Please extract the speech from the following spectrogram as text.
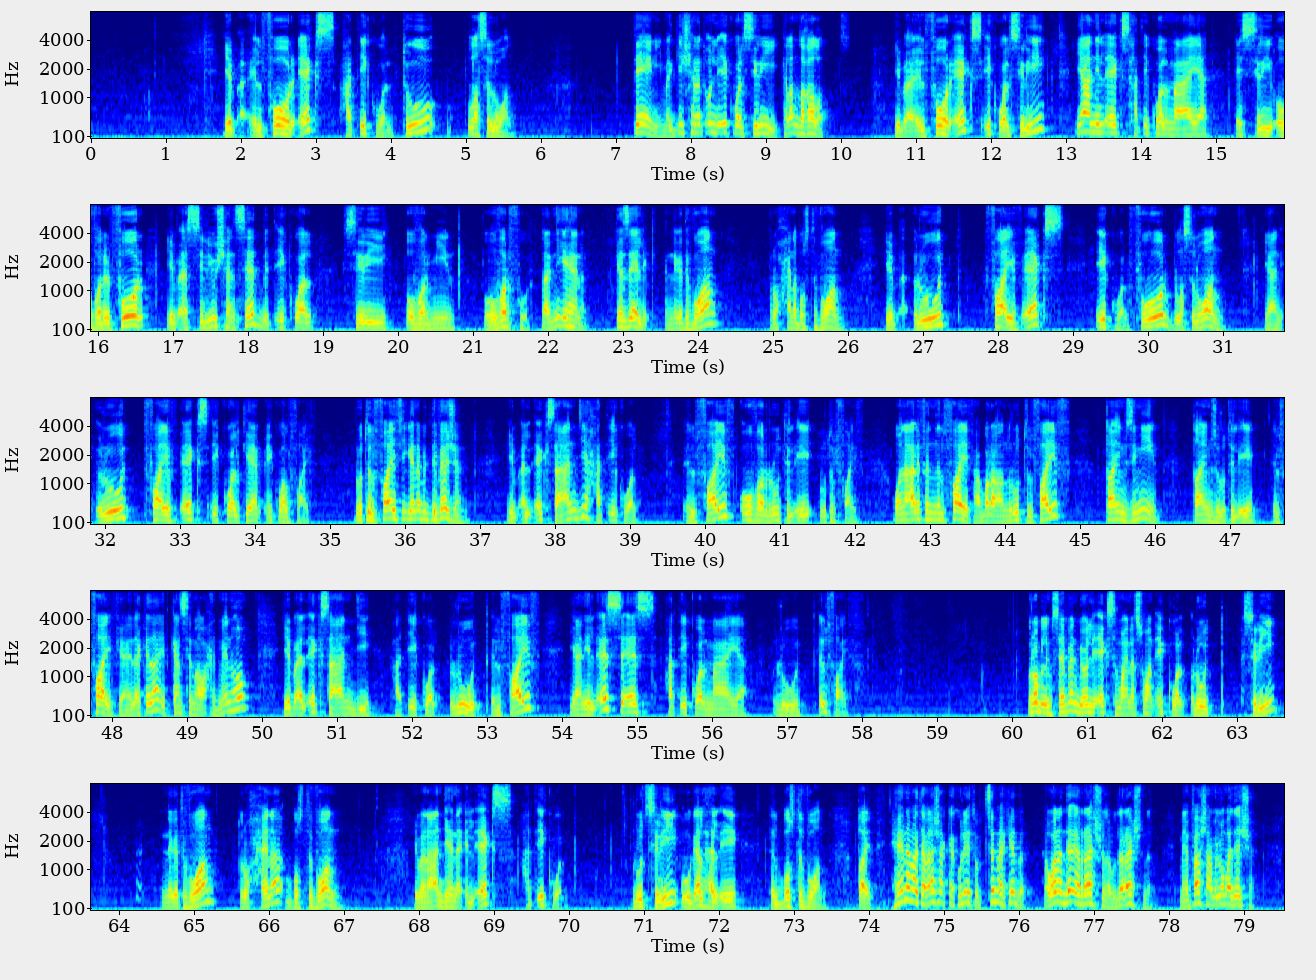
يبقى ال 4x هت equal 2 plus ال 1 تاني ما تجيش هنا تقول لي equal 3 الكلام ده غلط. يبقى ال 4x equal 3 يعني ال x هت equal معايا ال 3 over ال 4 يبقى ال solution set بت equal 3 over مين over 4 طيب نيجي هنا. كذلك ال negative 1 روح هنا positive 1 يبقى root 5x equal 4 plus ال 1 يعني root 5x equal كام؟ equal 5 root ال 5 يجي هنا بال division يبقى ال x عندي هت equal ال 5 over root الايه root ال 5 وأنا عارف إن ال 5 عبارة عن root ال 5 times مين؟ times root الايه ال 5 يعني ده كده يت cancel مع واحد منهم يبقى ال x عندي هت equal root ال 5 يعني ال S.S هت equal معايا root ال 5 problem 7 بيقول لي x minus 1 equal root 3 negative 1 تروح هنا positive 1 يبقى أنا عندي هنا ال x هت equal root 3 وجالها الايه ال positive 1 طيب هنا ما تعملهاش على ال calculator تسيبها كده. اولا ده irrational وده rational ما ينفعش أعمل لهم addition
